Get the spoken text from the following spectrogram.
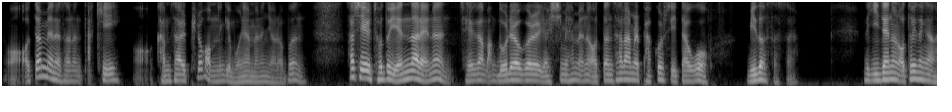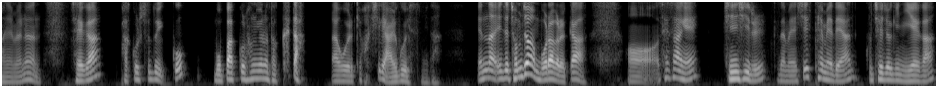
어, 어떤 면에서는 딱히 어, 감사할 필요가 없는 게 뭐냐면은 여러분 사실 저도 옛날에는 제가 막 노력을 열심히 하면은 어떤 사람을 바꿀 수 있다고 믿었었어요. 근데 이제는 어떻게 생각하냐면은 제가 바꿀 수도 있고 못 바꿀 확률은 더 크다 라고 이렇게 확실히 알고 있습니다. 옛날 이제 점점 뭐라 그럴까 어, 세상의 진실을 그다음에 시스템에 대한 구체적인 이해가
